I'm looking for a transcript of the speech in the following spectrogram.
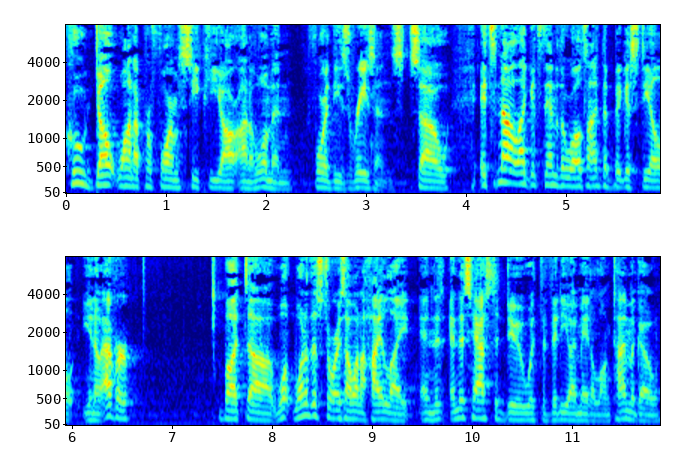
who don't want to perform CPR on a woman for these reasons. So it's not like it's the end of the world. It's not the biggest deal, you know, ever. But uh, one of the stories I want to highlight, and this, and this has to do with the video I made a long time ago,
